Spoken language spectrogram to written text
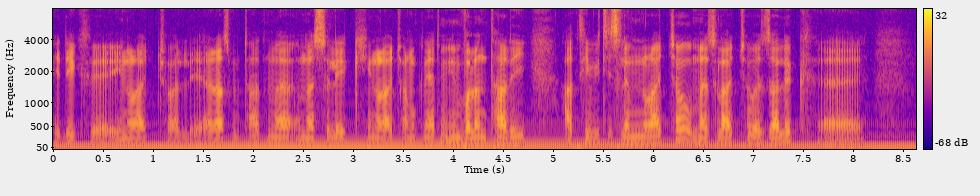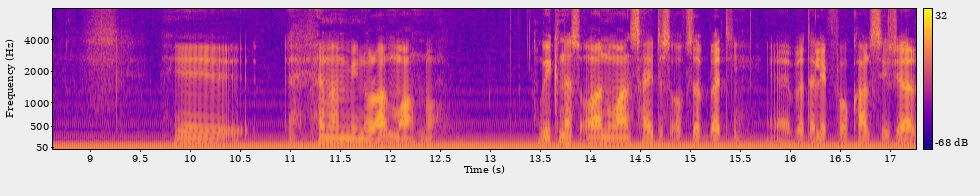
headache ይኖራቸዋል። የራስ ምታት፣ muscle ache ይኖራቸዋል። ምክንያቱም involuntary activity ስለሚኖራቸው muscle ኣቸው በዛ ልክ ህመም ይኖራል ማለት ነው። weakness on one sides of the body በተለይ focal seizure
